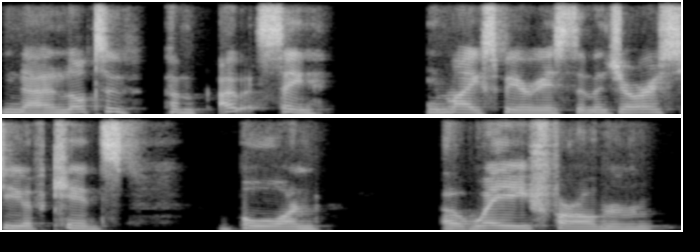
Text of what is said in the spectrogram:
you know, a lot of, um, I would say, in my experience, the majority of kids born away from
